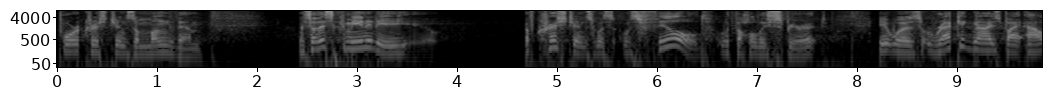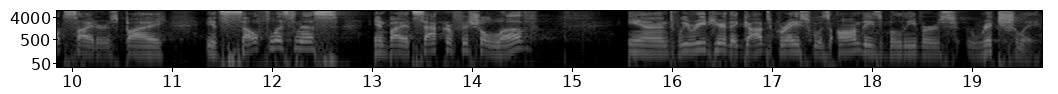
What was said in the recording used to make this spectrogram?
poor Christians among them. And so this community of Christians was, was filled with the Holy Spirit. It was recognized by outsiders by its selflessness and by its sacrificial love. And we read here that God's grace was on these believers richly.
